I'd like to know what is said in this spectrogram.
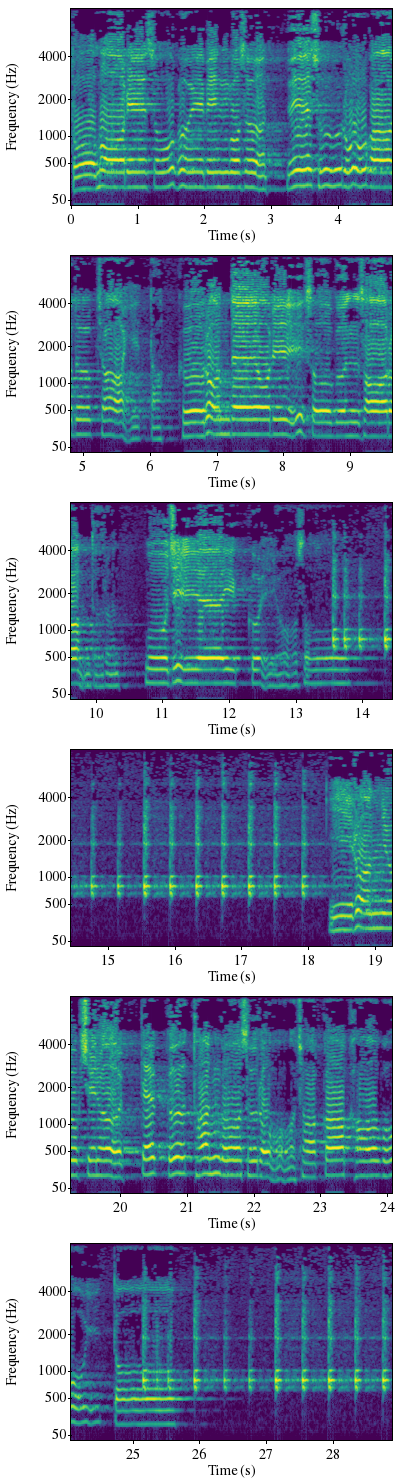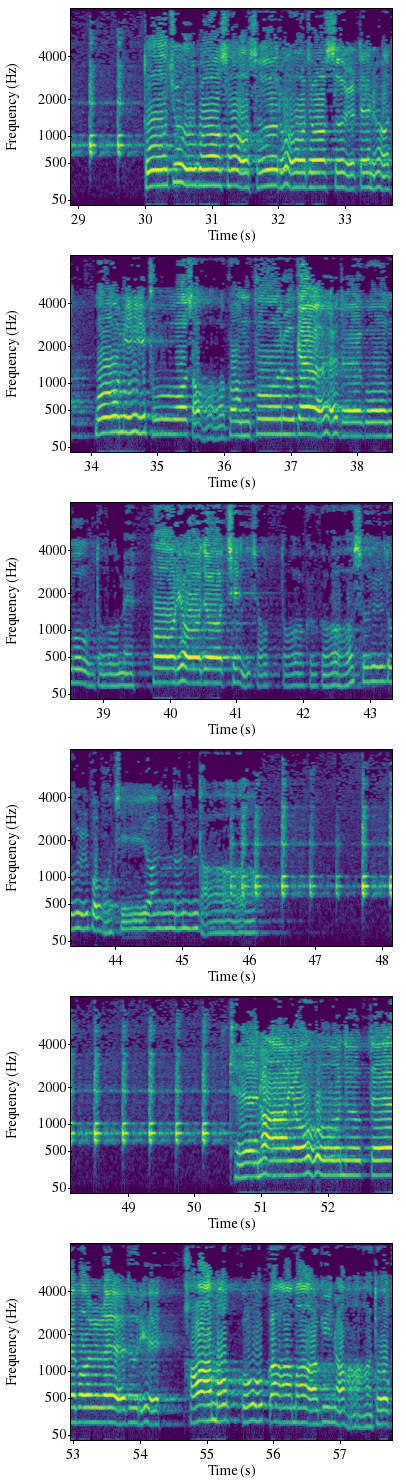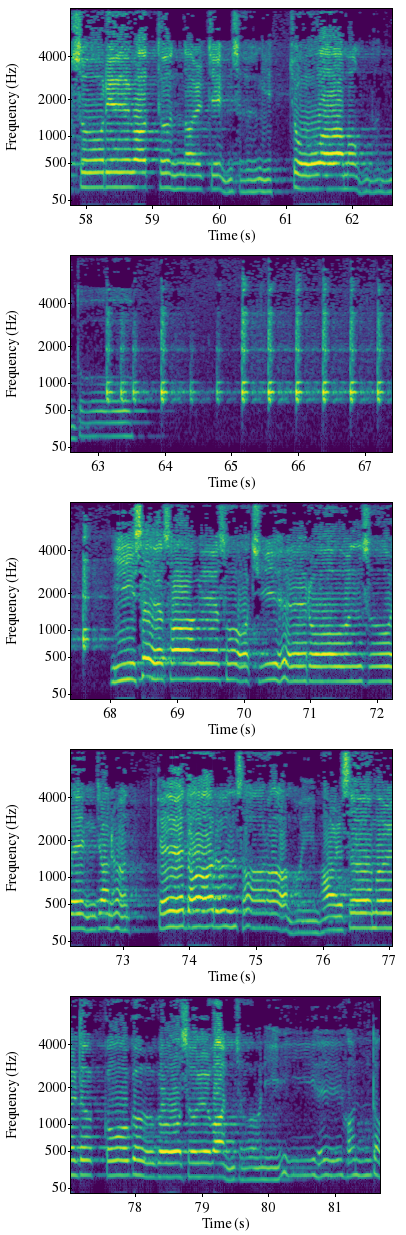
또 머릿속의 빈 곳은 뇌수로 가득 차 있다. 그런데 어리석은 사람들은 무지에 이끌려서 이런 육신을 깨끗한 것으로 착각하고 있다. 또 죽어서 쓰러졌을 때는 몸이 부어서 검푸르게 되고 무덤에 버려져 친척도 그것을 돌보지 않는다. 개나여 늑대벌레들이 파먹고 까마귀나 독수리 같은 날짐승이 쪼아 먹는다. 이 세상에서 지혜로운 수행자는 깨달은 사람의 말씀을 듣고 그것을 완전히 이해한다.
